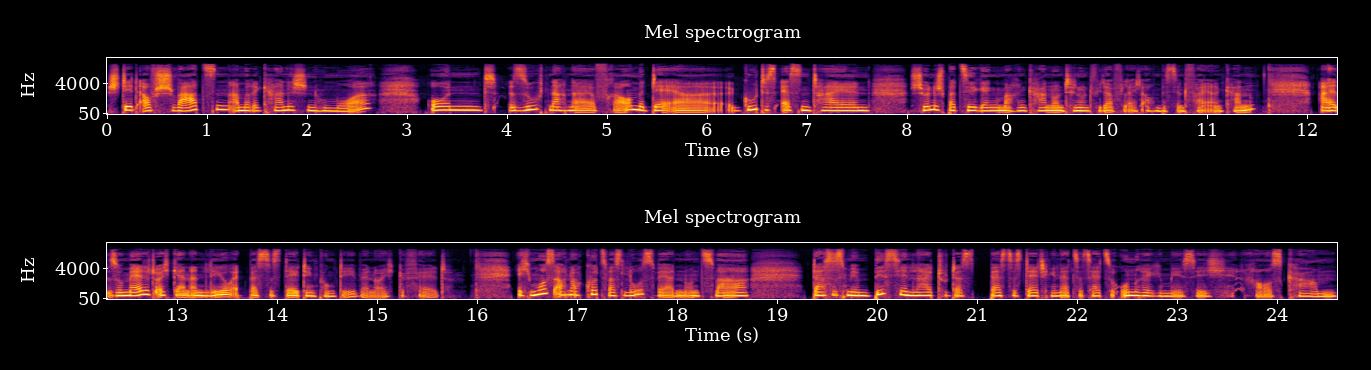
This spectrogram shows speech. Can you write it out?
steht auf schwarzen amerikanischen Humor und sucht nach einer Frau, mit der er gutes Essen teilen, schöne Spaziergänge machen kann und hin und wieder vielleicht auch ein bisschen feiern kann. Also meldet euch gern an leo@bestesdating.de, wenn euch gefällt. Ich muss auch noch kurz was loswerden und zwar dass es mir ein bisschen leid tut, dass Bestes Dating in letzter Zeit so unregelmäßig rauskam.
